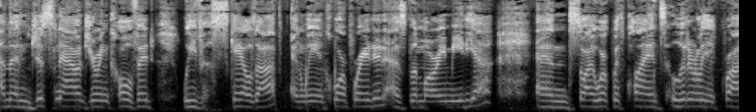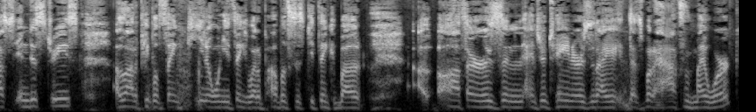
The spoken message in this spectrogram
and then just now during COVID, we've scaled up and we incorporated as Lamourie Media. And so I work with clients literally across industries. A lot of people think, you know, when you think about a publicist, you think about uh, authors and entertainers, and I that's about half of my work.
